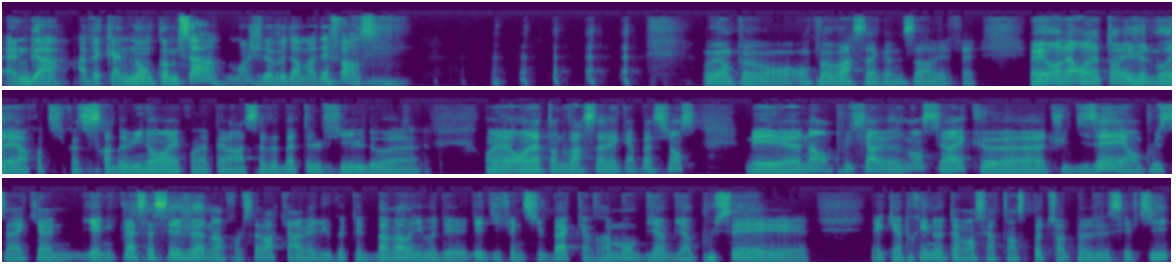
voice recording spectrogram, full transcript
un gars avec un nom comme ça, moi, je le veux dans ma défense. oui, on peut, on, peut voir ça comme ça, en effet. on, on, attend les jeux de mots d'ailleurs quand il, quand il sera dominant et qu'on appellera ça The Battlefield. Ou, euh, on, on, attend de voir ça avec impatience. Mais euh, non, plus sérieusement, c'est vrai que euh, tu le disais, et en plus, c'est vrai qu'il y, y, a une classe assez jeune, hein, faut le savoir, qui arrivait du côté de Bama au niveau des, des defensive backs, qui a vraiment bien, bien poussé et, et qui a pris notamment certains spots sur le poste de safety.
